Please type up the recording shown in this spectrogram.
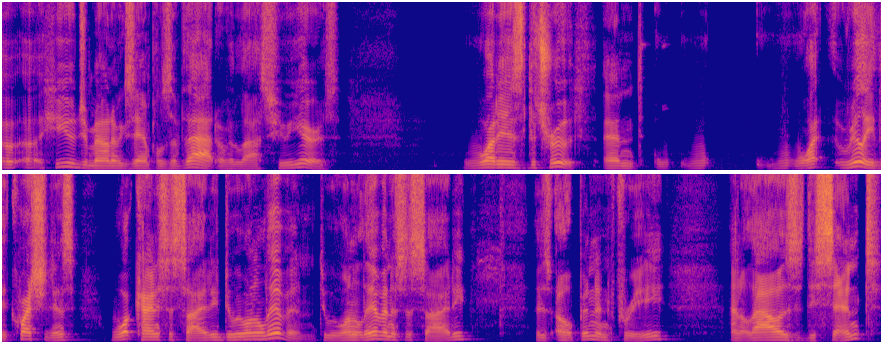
a, a, huge amount of examples of that over the last few years. What is the truth? And what really the question is what kind of society do we want to live in? Do we want to live in a society that is open and free and allows dissent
